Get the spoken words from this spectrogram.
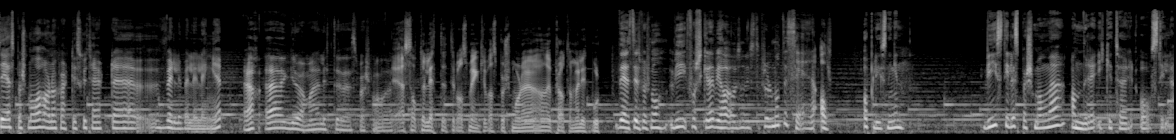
det spørsmålet har nok vært diskutert eh, veldig, veldig lenge. Ja, jeg grua meg litt til det spørsmålet. Jeg satt og lette etter hva som egentlig var spørsmålet, og jeg prata meg litt bort. Dere stiller spørsmål. Vi forskere vi har jo lyst til å problematisere alt. Opplysningen. Vi stiller spørsmålene andre ikke tør å stille.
